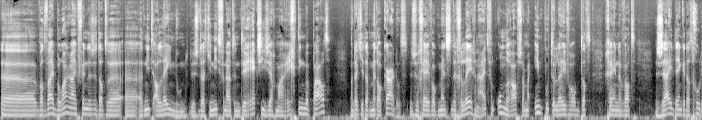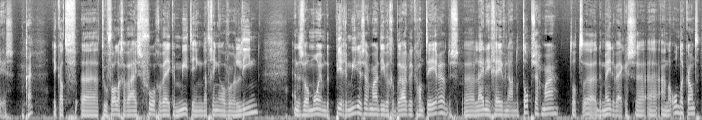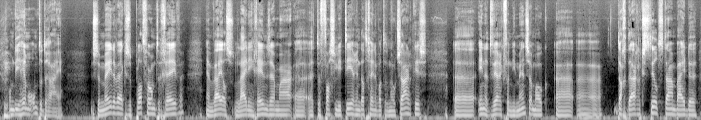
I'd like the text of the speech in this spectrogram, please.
Eh, wat wij belangrijk vinden is dat we eh, het niet alleen doen. Dus dat je niet vanuit een directie zeg maar richting bepaalt. Maar dat je dat met elkaar doet. Dus we geven ook mensen de gelegenheid van onderaf zeg maar, input te leveren op datgene wat zij denken dat goed is. Oké. Ik had uh, toevalligerwijs vorige week een meeting dat ging over lean. En dat is wel mooi om de piramide zeg maar, die we gebruikelijk hanteren. Dus uh, leidinggevende aan de top, zeg maar, tot uh, de medewerkers aan de onderkant, hm. om die helemaal om te draaien. Dus de medewerkers het platform te geven. En wij als leidinggevende zeg maar, uh, te faciliteren in datgene wat er noodzakelijk is. Uh, in het werk van die mensen. Om ook uh, dagdagelijks stil te staan bij de,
